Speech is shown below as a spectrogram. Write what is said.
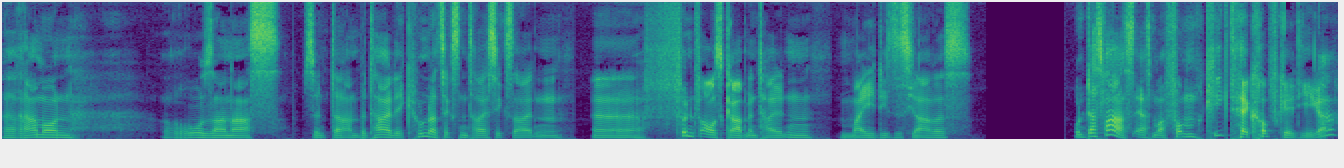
Ramon Rosanas sind daran beteiligt. 136 Seiten, äh, fünf Ausgaben enthalten, Mai dieses Jahres. Und das war's erstmal vom Krieg der Kopfgeldjäger.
